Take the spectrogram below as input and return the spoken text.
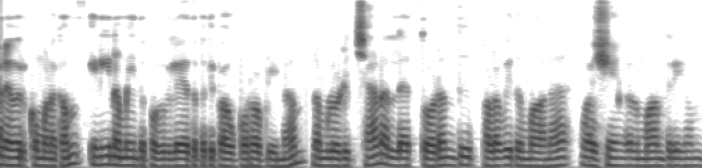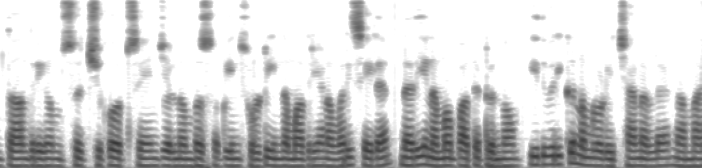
அனைவருக்கும் வணக்கம். இனி நம்ம இந்த பகுதியில் எதை பற்றி பார்க்க போகிறோம் அப்படின்னா நம்மளுடைய சேனலில் தொடர்ந்து பலவிதமான விஷயங்கள் மாந்திரிகம் தாந்திரிகம் சுவிட்ச் கோட்ஸ் ஏஞ்சல் நம்பர்ஸ் அப்படின்னு சொல்லிட்டு இந்த மாதிரியான வரிசையில் நிறைய நம்ம பார்த்துட்டு இருந்தோம். இது வரைக்கும் நம்மளுடைய சேனலில் நம்ம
